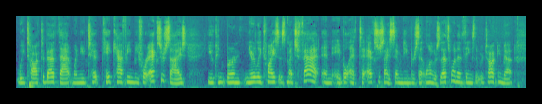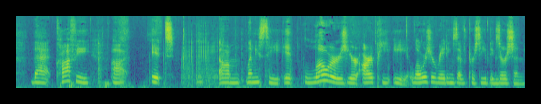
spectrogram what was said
We talked about that. When you take caffeine before exercise, you can burn nearly twice as much fat and able to exercise 17% longer. So that's one of the things that we're talking about. That coffee uh, it um, let me see it lowers your rpe lowers your ratings of perceived exertion.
